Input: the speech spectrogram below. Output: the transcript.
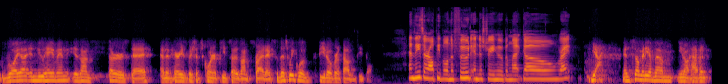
Roia in New Haven is on Thursday, and then Harry's Bishop's Corner Pizza is on Friday. So this week we'll feed over a thousand people. And these are all people in the food industry who have been let go, right? Yeah, and so many of them, you know, haven't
